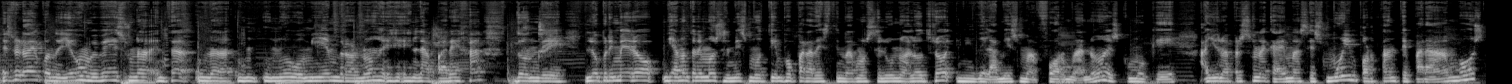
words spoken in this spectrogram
Es verdad que cuando llega un bebé es una, entra un, nuevo miembro ¿no? en la pareja donde lo primero ya no tenemos el mismo tiempo para destinarnos el uno al otro ni de la misma forma, ¿no? Es como que hay una persona que además es muy importante para ambos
